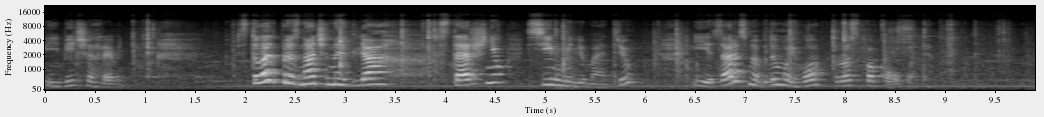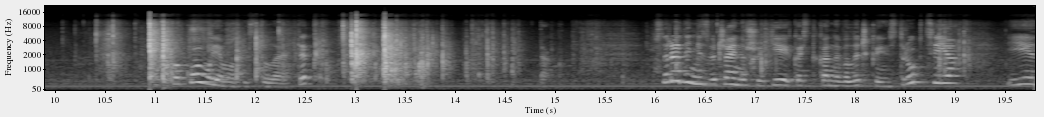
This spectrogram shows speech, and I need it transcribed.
і більше гривень. Пістолет призначений для стержнів 7 мм. І зараз ми будемо його розпаковувати. Розпаковуємо пістолетик. Так. Всередині, звичайно, що є якась така невеличка інструкція. І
